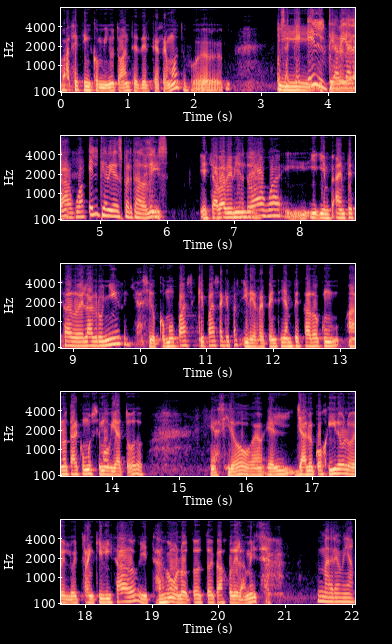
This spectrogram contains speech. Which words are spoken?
hace cinco minutos antes del terremoto. o sea que él te, había, él te había despertado, Luis. Estaba bebiendo agua y, ha empezado él a gruñir y ha sido, ¿cómo pasa? ¿Qué pasa? ¿Qué pasa? Y de repente ya ha empezado a notar cómo se movía todo. Y ha sido, él ya lo he cogido, lo, he tranquilizado y estábamos los dos debajo de la mesa. Madre mía.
